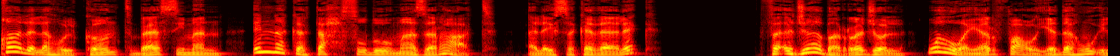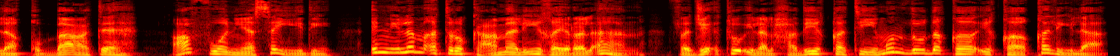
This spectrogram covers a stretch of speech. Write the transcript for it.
قال له الكونت باسما إنك تحصد ما زرعت أليس كذلك؟ فأجاب الرجل وهو يرفع يده إلى قبعته عفوا يا سيدي إني لم أترك عملي غير الآن فجئت إلى الحديقة منذ دقائق قليلة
